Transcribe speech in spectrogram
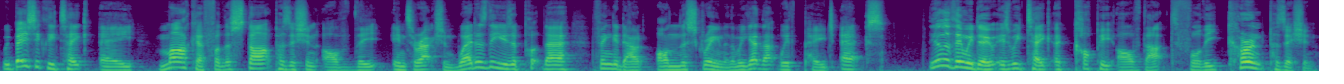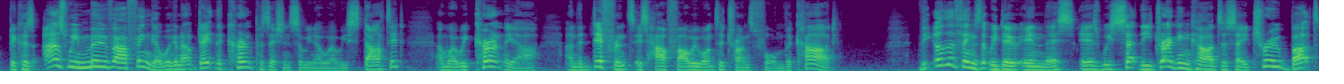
We basically take a marker for the start position of the interaction. Where does the user put their finger down on the screen? And then we get that with page X. The other thing we do is we take a copy of that for the current position, because as we move our finger, we're going to update the current position so we know where we started and where we currently are, and the difference is how far we want to transform the card. The other things that we do in this is we set the dragging card to say true, but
